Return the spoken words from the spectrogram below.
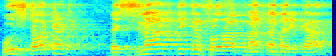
who started the synoptical flora of North America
